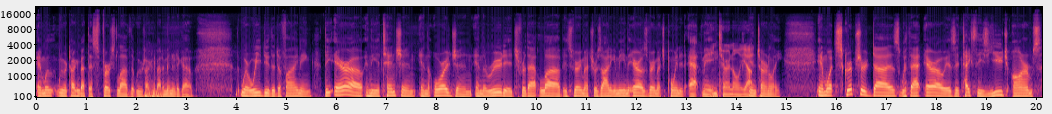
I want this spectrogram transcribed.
and we, we were talking about this first love that we were talking Mhm. about a minute ago, where we do the defining. The arrow and the attention and the origin and the rootage for that love is very much residing in me, and the arrow is very much pointed at me Internal, yeah. internally. And what Scripture does with that arrow is it takes these huge arms,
